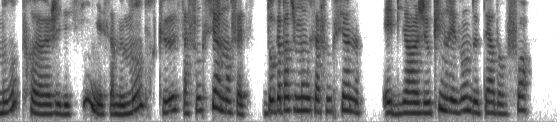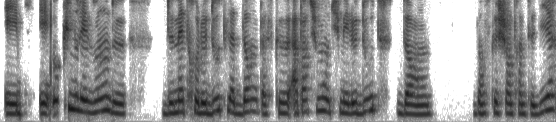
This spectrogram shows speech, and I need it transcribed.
montrent, euh, j'ai des signes et ça me montre que ça fonctionne en fait. Donc à partir du moment où ça fonctionne, eh bien, j'ai aucune raison de perdre foi et, et aucune raison de, de mettre le doute là-dedans parce que à partir du moment où tu mets le doute dans, dans ce que je suis en train de te dire,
